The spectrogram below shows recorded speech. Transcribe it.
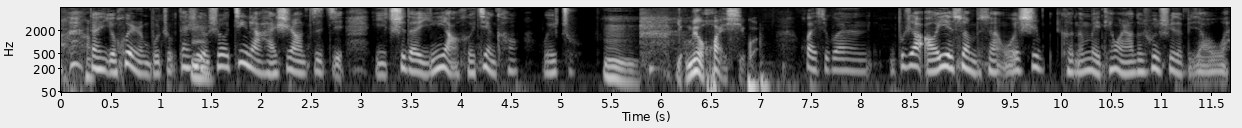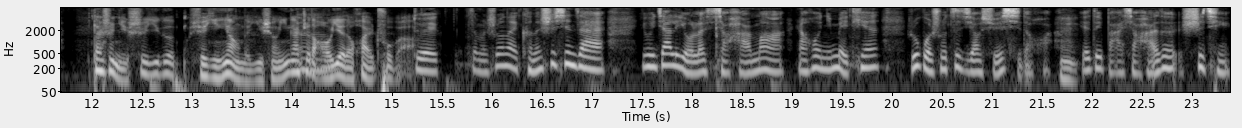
但也会忍不住。但是有时候尽量还是让自己以吃的营养和健康为主。嗯，有没有坏习惯？坏习惯不知道熬夜算不算？我是可能每天晚上都会睡得比较晚。但是你是一个学营养的医生，应该知道嗯熬夜的坏处吧？对，怎么说呢？可能是现在因为家里有了小孩嘛，然后你每天如果说自己要学习的话，嗯也得把小孩的事情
